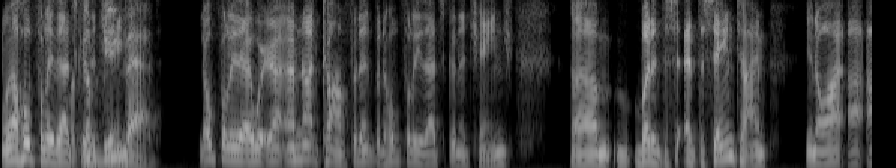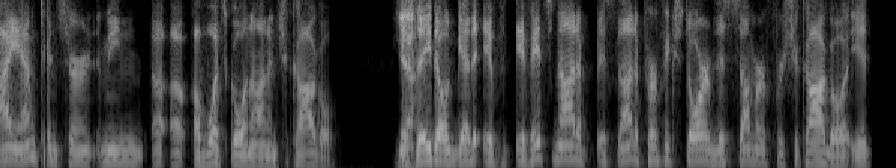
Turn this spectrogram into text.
Well, hopefully that's going to be change. bad. hopefully that we're, I'm not confident, but hopefully that's going to change. Um, but at the, at the same time, you know, I, I, I am concerned. I mean, uh, uh, of what's going on in Chicago. Yeah. If they don't get it, if if it's not a it's not a perfect storm this summer for Chicago, it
